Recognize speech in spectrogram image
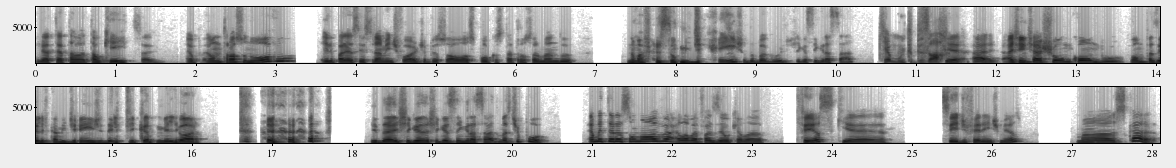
Ele até tá, tá ok, sabe? É, é um troço novo, ele parece ser extremamente forte, o pessoal aos poucos tá transformando numa versão mid-range do bagulho, chega a ser engraçado. Que é muito bizarro. Que né? é, ah, a gente achou um combo, vamos fazer ele ficar mid-range, dele fica melhor. e daí chega, chega a ser engraçado, mas tipo, é uma interação nova, ela vai fazer o que ela fez, que é ser diferente mesmo. Mas, cara,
